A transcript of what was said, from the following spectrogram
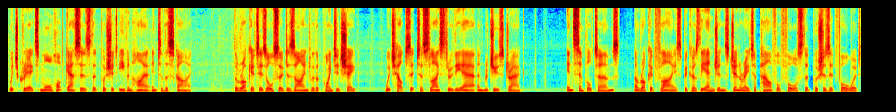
which creates more hot gases that push it even higher into the sky. The rocket is also designed with a pointed shape, which helps it to slice through the air and reduce drag. In simple terms, a rocket flies because the engines generate a powerful force that pushes it forward,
